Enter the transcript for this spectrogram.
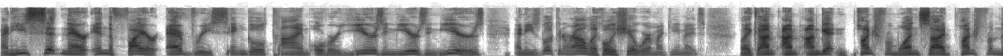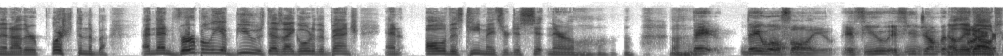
and he's sitting there in the fire every single time over years and years and years, and he's looking around like, "Holy shit, where are my teammates?" Like I'm, I'm, I'm getting punched from one side, punched from the other, pushed in the back, and then verbally abused as I go to the bench, and all of his teammates are just sitting there. They they will follow you if you if you jump in. The fire, no, the they fire, don't.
